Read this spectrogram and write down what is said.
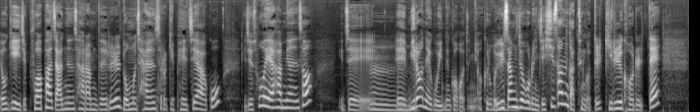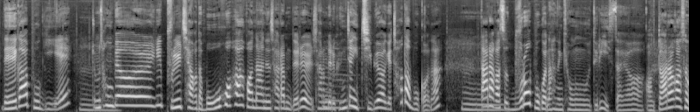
여기에 이제 부합하지 않는 사람들을 너무 자연스럽게 배제하고 이제 소외하면서 이제 음. 예, 밀어내고 있는 거거든요. 그리고 음. 일상적으로 이제 시선 같은 것들 길을 걸을 때 내가 보기에 음. 좀 성별이 불일치하거나 모호하거나 하는 사람들을 사람들이 음. 굉장히 집요하게 쳐다보거나 음. 따라가서 물어보거나 하는 경우들이 있어요. 아, 따라가서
